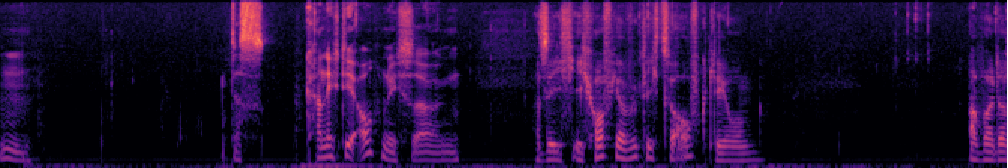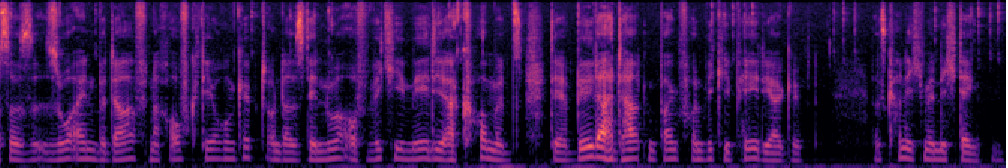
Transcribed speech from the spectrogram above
Hm. Das kann ich dir auch nicht sagen. Also ich, ich hoffe ja wirklich zur Aufklärung. Aber dass es so einen Bedarf nach Aufklärung gibt und dass es den nur auf Wikimedia Commons, der Bilderdatenbank von Wikipedia gibt, das kann ich mir nicht denken.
